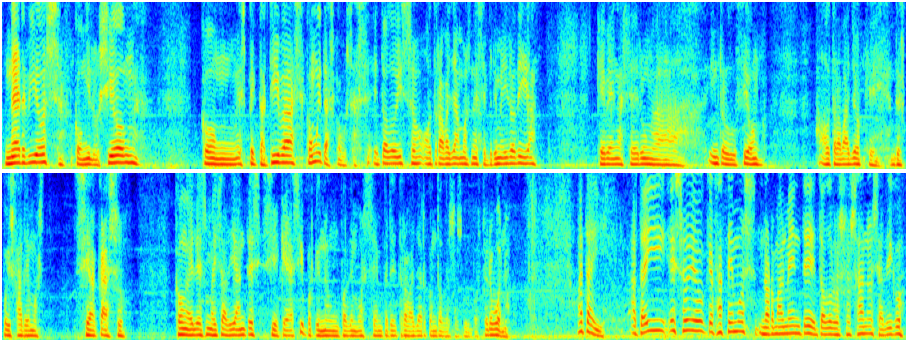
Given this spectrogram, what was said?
nervios, con ilusión, con expectativas, con moitas cousas. E todo iso o traballamos nese primeiro día que ven a ser unha introducción ao traballo que despois faremos se acaso con eles máis adiante se que é así, porque non podemos sempre traballar con todos os grupos. Pero bueno, ata aí. Ata aí, eso é o que facemos normalmente todos os anos, xa digo,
